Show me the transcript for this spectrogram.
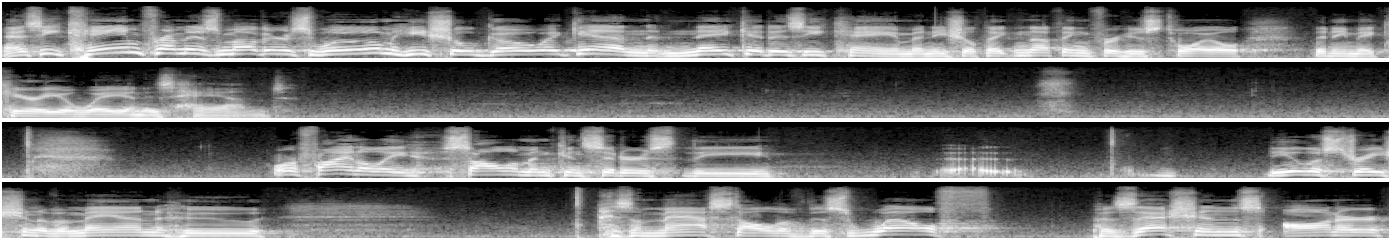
As he came from his mother's womb, he shall go again, naked as he came, and he shall take nothing for his toil that he may carry away in his hand. Or finally, Solomon considers the, uh, the illustration of a man who has amassed all of this wealth possessions, honor.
